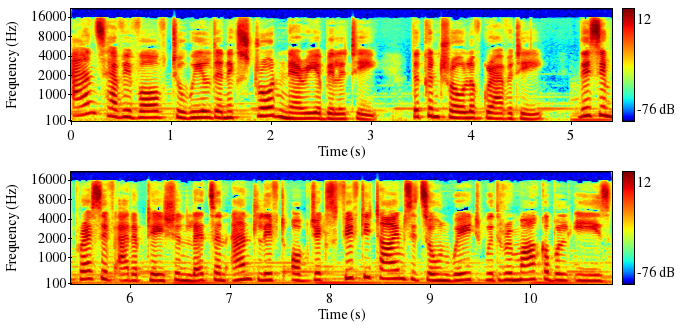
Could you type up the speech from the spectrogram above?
ants have evolved to wield an extraordinary ability, the control of gravity. This impressive adaptation lets an ant lift objects 50 times its own weight with remarkable ease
